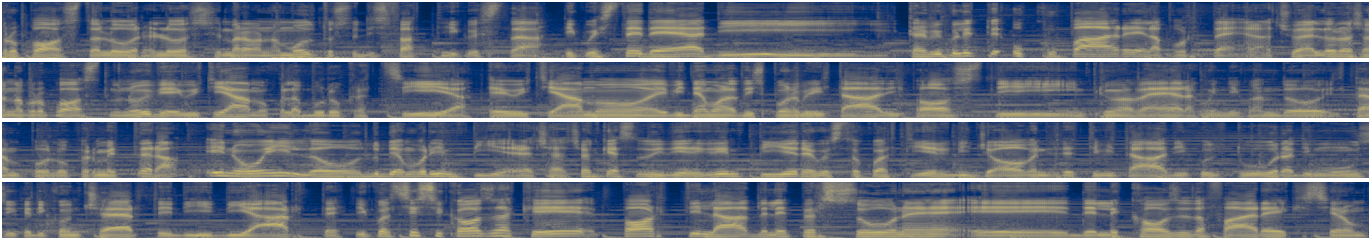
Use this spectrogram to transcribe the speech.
proposto a loro e loro sembravano molto soddisfatti di questa, di questa idea di, tra virgolette, occupare la portera. Cioè loro ci hanno proposto, noi vi aiutiamo con la burocrazia, vi aiutiamo e vi diamo la disponibilità di posti in primavera, quindi quando il tempo lo permetterà, e noi lo dobbiamo riempire. Cioè ci hanno chiesto di riempire questo quartiere di giovani, di attività, di cultura, di musica, di concerti, di, di arte, di qualsiasi cosa che porti là delle persone e delle cose da fare che siano un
